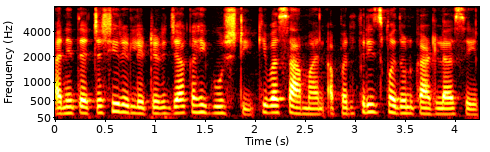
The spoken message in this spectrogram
आणि त्याच्याशी रिलेटेड ज्या काही गोष्टी किंवा सामान आपण फ्रीजमधून काढलं असेल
